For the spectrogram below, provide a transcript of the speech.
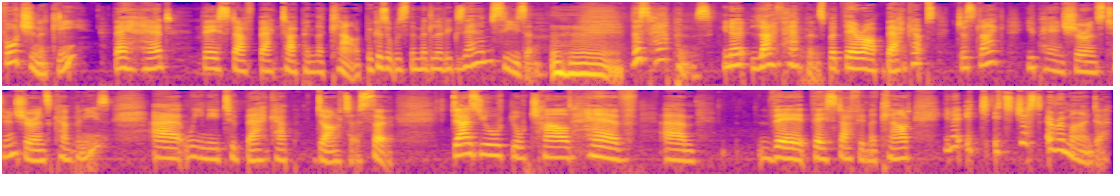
Fortunately, they had their stuff backed up in the cloud because it was the middle of exam season. Mm-hmm. This happens. You know, life happens, but there are backups, just like you pay insurance to insurance companies. Uh, we need to back up data. So, does your, your child have um, their, their stuff in the cloud? You know, it, it's just a reminder.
